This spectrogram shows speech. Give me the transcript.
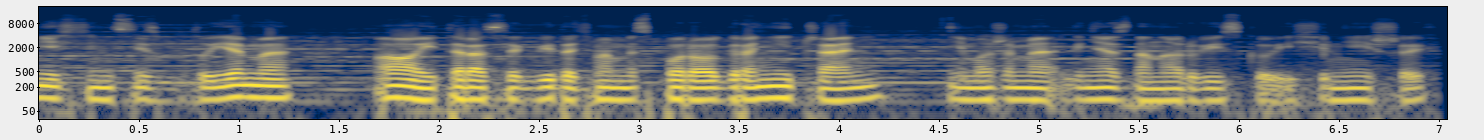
Mieście nic nie zbudujemy. O, i teraz jak widać mamy sporo ograniczeń. Nie możemy gniazda na urwisku i silniejszych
